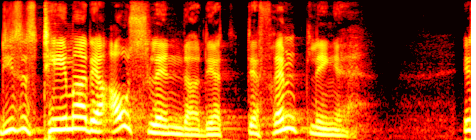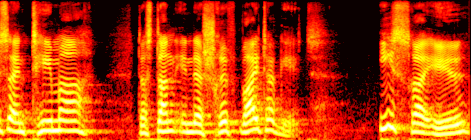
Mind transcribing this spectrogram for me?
Dieses Thema der Ausländer, der, der Fremdlinge, ist ein Thema, das dann in der Schrift weitergeht. Israel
